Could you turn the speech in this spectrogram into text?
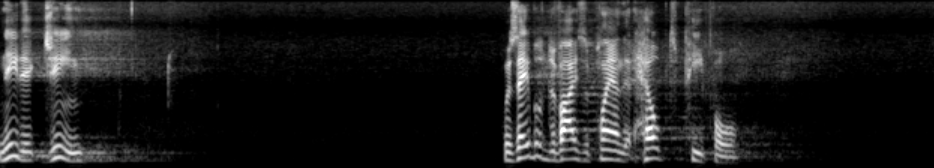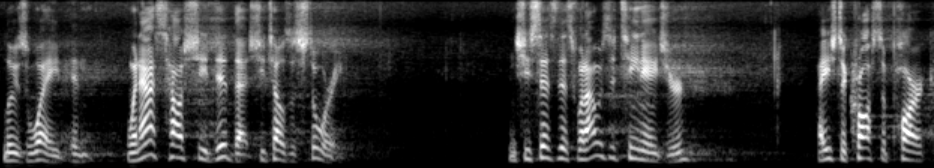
Nidetch, Jean, was able to devise a plan that helped people lose weight. And when asked how she did that, she tells a story. And she says this When I was a teenager, I used to cross a park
